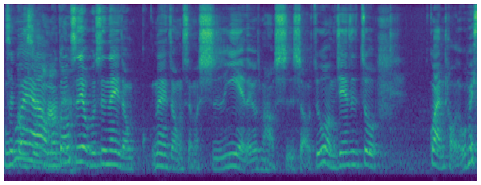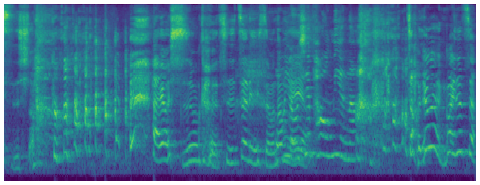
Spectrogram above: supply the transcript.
不会啊，我们公司又不是那种那种什么实业的，有什么好死守？如果我们今天是做罐头的，我会死守。还有食物可吃，这里什么都没有。有一些泡面呢，早就会很快就知道。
